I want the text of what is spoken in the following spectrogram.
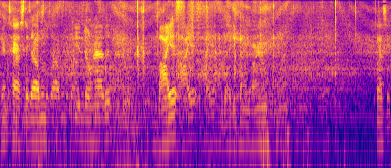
Fantastic album. If you don't have it, buy it. You gotta get that on vinyl. Classic.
